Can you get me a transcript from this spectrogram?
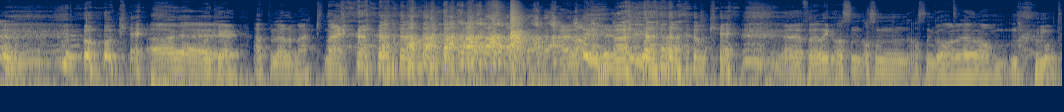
ok. Ok. Ok, Apple eller Mac? Nei. Nei da. ok. Eh, Fredrik, åssen- åssen åssen går det nå mot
